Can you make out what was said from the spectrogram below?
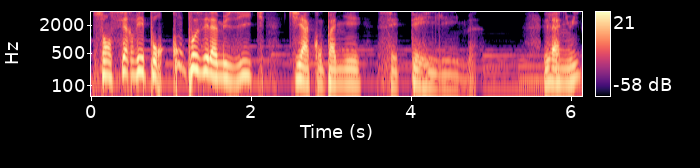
s'en servait pour composer la musique qui accompagnait ses Tehilim. La nuit,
